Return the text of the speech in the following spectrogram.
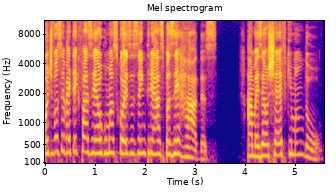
onde você vai ter que fazer algumas coisas, entre aspas, erradas. Ah, mas é o chefe que mandou.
